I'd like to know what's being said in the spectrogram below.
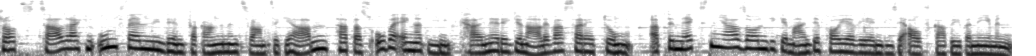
Trotz zahlreichen Unfällen in den vergangenen 20 Jahren hat das Oberengadin keine regionale Wasserrettung. Ab dem nächsten Jahr sollen die Gemeindefeuerwehren diese Aufgabe übernehmen.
